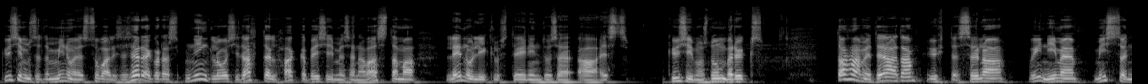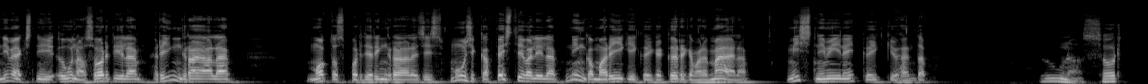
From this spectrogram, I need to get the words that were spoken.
küsimused on minu ees suvalises järjekorras ning loosi tahtel hakkab esimesena vastama lennuliiklusteeninduse AS. küsimus number üks. tahame teada ühte sõna või nime, mis on nimeks nii õunasordile, ringrajale, motospordi ringrajale siis, muusikafestivalile ning oma riigi kõige kõrgemale mäele. mis nimi neid kõiki ühendab? õunasort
